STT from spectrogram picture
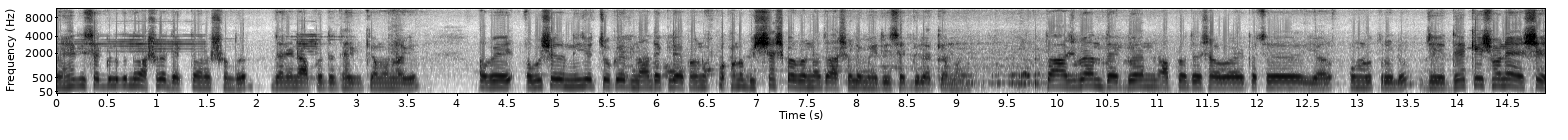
মেহেদি সেটগুলো কিন্তু আসলে দেখতে অনেক সুন্দর। জানি না আপনাদের থেকে কেমন লাগে। তবে অবশ্যই নিজের চোখে না দেখলে এখন কখনো বিশ্বাস করবেন না যে আসলে মেহেদি সেটগুলো কেমন। তো আসবেন, দেখবেন, আপনাদের সবার কাছে ইয়ার অনুরোধ রইল যে দেখে শুনে এসে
